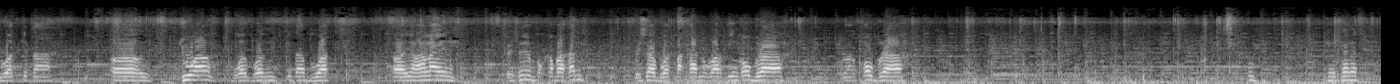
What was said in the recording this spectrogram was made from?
buat kita eh, jual, bukan, bukan kita buat eh, yang lain. Biasanya bahkan bisa buat makan ular king cobra, ular kobra. Uh, banget.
